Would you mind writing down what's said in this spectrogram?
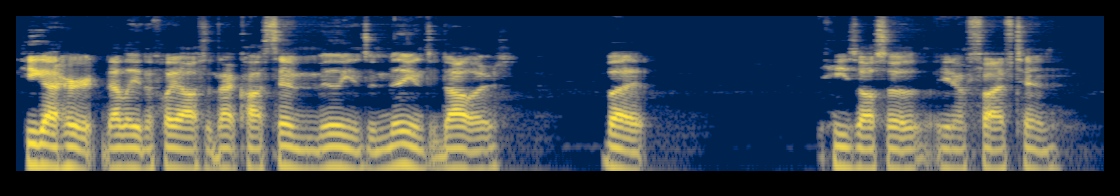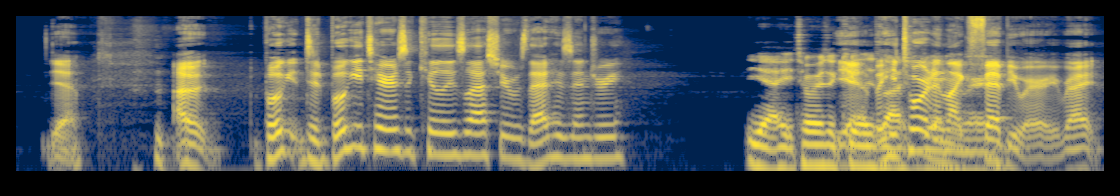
he got hurt that late in the playoffs, and that cost him millions and millions of dollars. But he's also, you know, five ten. Yeah. I, Boogie did Boogie tear his Achilles last year? Was that his injury? Yeah, he tore his Achilles. yeah, but he tore it in like February, right?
